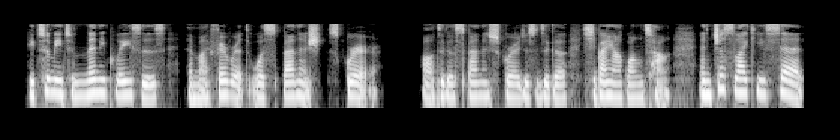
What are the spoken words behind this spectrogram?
He took me to many places, and my favorite was Spanish Square. 哦，这个 Spanish Square 就是这个西班牙广场。And just like he said,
